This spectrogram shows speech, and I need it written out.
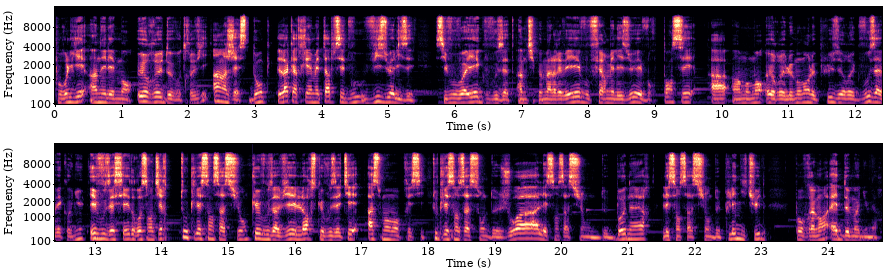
pour lier un élément heureux de votre vie à un geste. Donc la quatrième étape, c'est de vous visualiser. Si vous voyez que vous êtes un petit peu mal réveillé, vous fermez les yeux et vous repensez à un moment heureux, le moment le plus heureux que vous avez connu, et vous essayez de ressentir toutes les sensations que vous aviez lorsque vous étiez à ce moment précis. Toutes les sensations de joie, les sensations de bonheur, les sensations de plénitude, pour vraiment être de bonne humeur.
